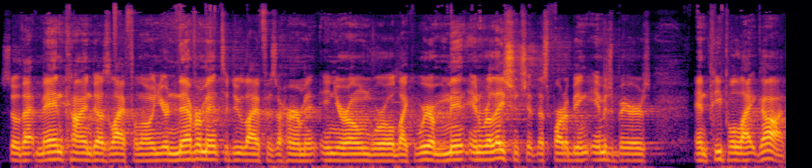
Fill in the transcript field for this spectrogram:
so that mankind does life alone. You're never meant to do life as a hermit in your own world. Like we're meant in relationship. That's part of being image bearers and people like God.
